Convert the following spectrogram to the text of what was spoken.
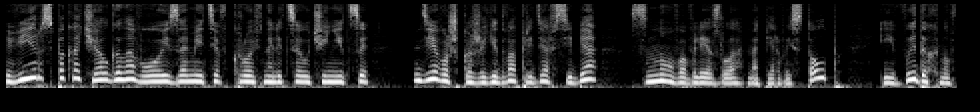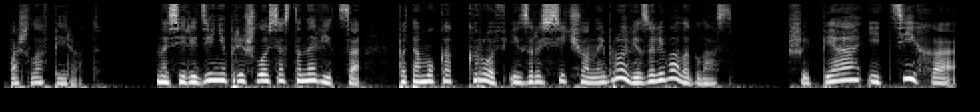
Вирс покачал головой, заметив кровь на лице ученицы. Девушка же, едва придя в себя, снова влезла на первый столб и, выдохнув, пошла вперед. На середине пришлось остановиться, потому как кровь из рассеченной брови заливала глаз. Шипя и тихо,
